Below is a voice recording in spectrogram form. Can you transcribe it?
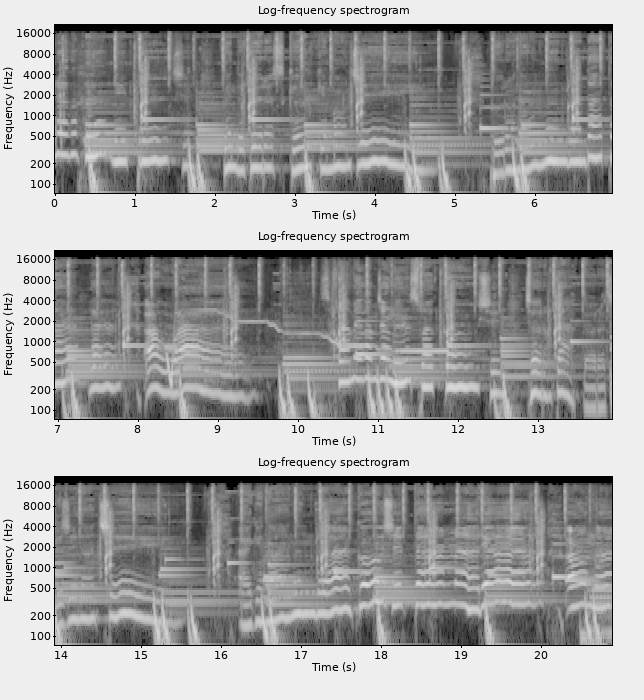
사랑이라고 흔히 부르지. 근데 그래서 그게 뭔지 불어넣는 건 다 달라. oh, why 사람의 감정은 수학 공식처럼 딱 떨어지진 않지. 알긴 아는데 알고 싶단 말야. oh no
